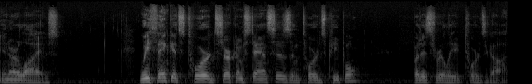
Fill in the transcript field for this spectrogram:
in our lives. We think it's towards circumstances and towards people, but it's really towards God.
